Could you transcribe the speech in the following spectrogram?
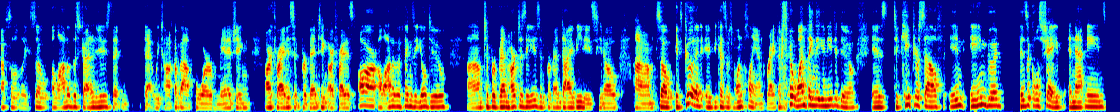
absolutely. So a lot of the strategies that that we talk about for managing arthritis and preventing arthritis are a lot of the things that you'll do um, to prevent heart disease and prevent diabetes you know? Um, so it's good because there's one plan right? There's one thing that you need to do is to keep yourself in in good physical shape and that means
